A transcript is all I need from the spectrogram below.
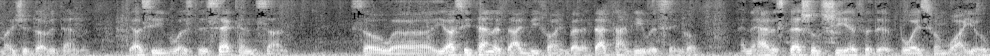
Moshe David Tendler. Yossi was the second son. So uh, Yossi Tendler died before him, but at that time he was single, and they had a special shia for the boys from YU.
